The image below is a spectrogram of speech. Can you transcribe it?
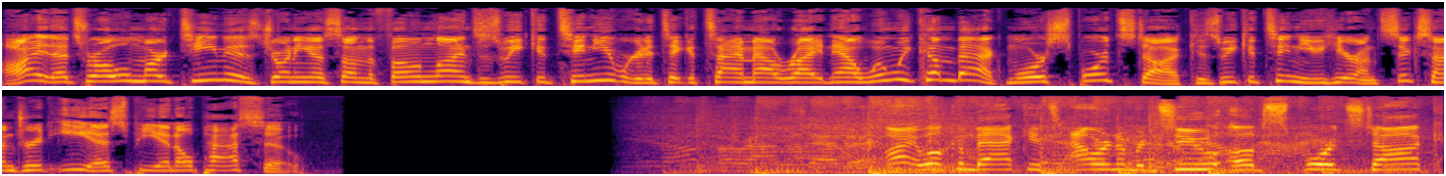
All right, that's Raul Martinez joining us on the phone lines as we continue. We're going to take a timeout right now. When we come back, more sports talk as we continue here on 600 ESPN El Paso. All right, welcome back. It's hour number two of Sports Talk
